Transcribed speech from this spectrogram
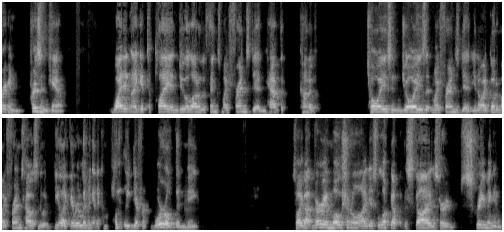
friggin' prison camp? Why didn't I get to play and do a lot of the things my friends did and have the kind of toys and joys that my friends did? You know, I'd go to my friend's house and it would be like they were living in a completely different world than me. Mm. So I got very emotional and I just looked up at the sky and started screaming and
